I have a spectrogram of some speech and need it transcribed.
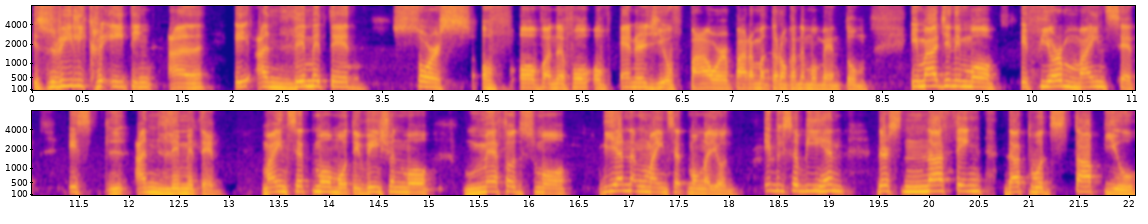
is really creating a, a unlimited source of of ano of, energy of power para magkaroon ka ng momentum. Imagine mo if your mindset is unlimited. Mindset mo, motivation mo, methods mo yan ang mindset mo ngayon, ibig sabihin, there's nothing that would stop you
